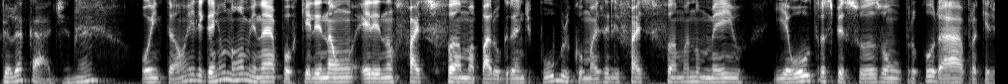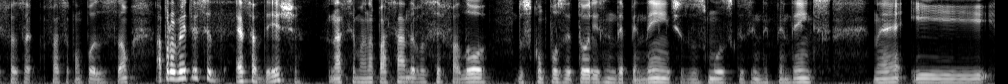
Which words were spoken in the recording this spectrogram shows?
pelo ECAD, né? Ou então ele ganha o um nome, né? Porque ele não, ele não faz fama para o grande público, mas ele faz fama no meio e outras pessoas vão o procurar para que ele faça, faça composição. Aproveita esse, essa deixa. Na semana passada você falou dos compositores independentes, dos músicos independentes, né? E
